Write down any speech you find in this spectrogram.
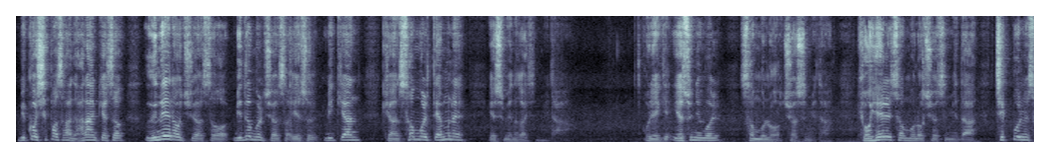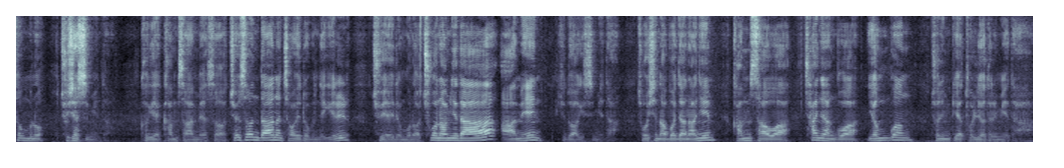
믿고 싶어서 하냐 하나님께서 은혜로 주셔서 믿음을 주셔서 예수를 믿게 한 귀한 선물 때문에 예수 믿는 것입니다. 우리에게 예수님을 선물로 주셨습니다. 교회를 선물로 주셨습니다. 직분을 선물로 주셨습니다. 거기에 감사하면서 최선 다하는 저와 여러분 되기를 주의 이름으로 축원합니다. 아멘. 기도하겠습니다. 좋으신 아버지 하나님 감사와 찬양과 영광 주님께 돌려드립니다.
